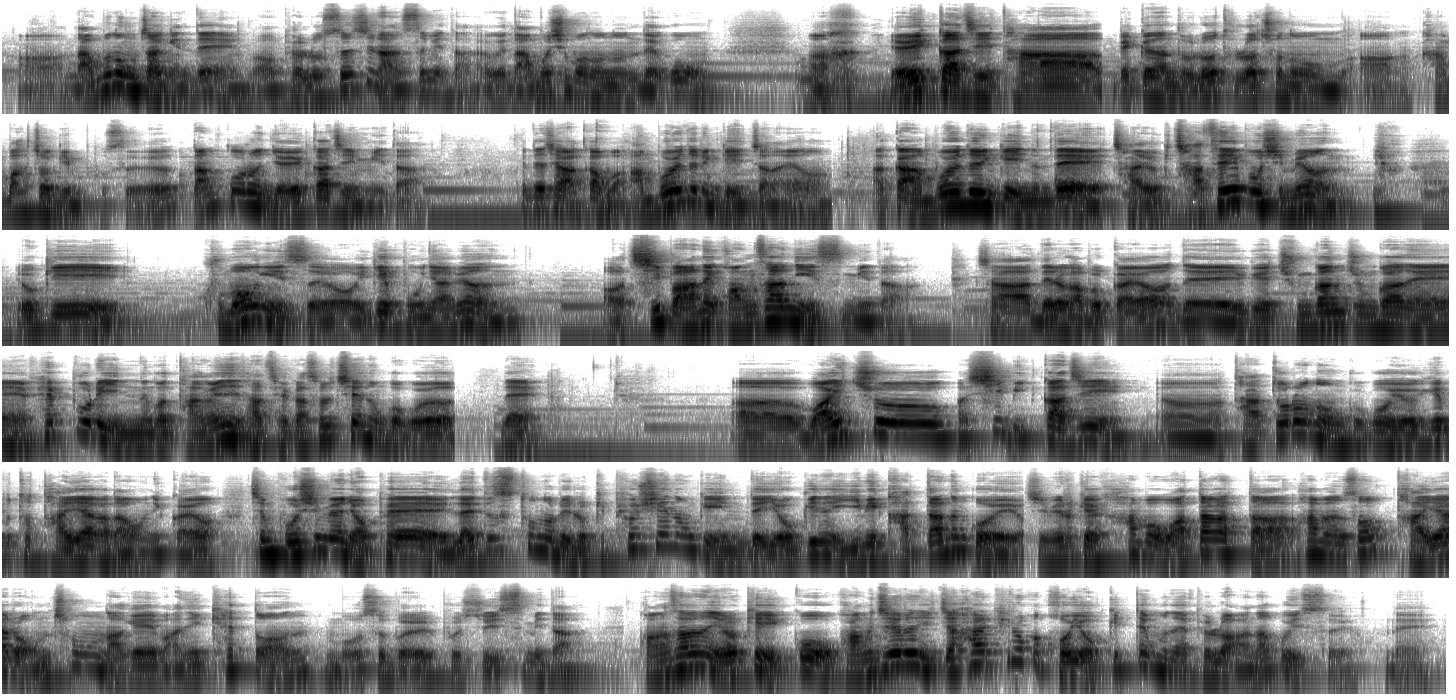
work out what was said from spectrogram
어, 나무 농장인데 어, 별로 쓰진 않습니다. 여기 나무 심어놓는 데고 어, 여기까지 다 매끈한 돌로 둘러쳐놓은 어, 강박적인 모습. 땅굴은 여기까지입니다. 근데 제가 아까 뭐 안 보여드린 게 있잖아요. 아까 안 보여드린 게 있는데 자 여기 자세히 보시면 여기 구멍이 있어요. 이게 뭐냐면 어, 집 안에 광산이 있습니다. 자 내려가 볼까요? 네 여기 중간 중간에 횃불이 있는 건 당연히 다 제가 설치해 놓은 거고요. 네. 어, Y축 12까지 어, 다 뚫어 놓은 거고 여기부터 다이아가 나오니까요. 지금 보시면 옆에 레드스톤으로 이렇게 표시해 놓은 게 있는데 여기는 이미 갔다는 거예요. 지금 이렇게 한번 왔다 갔다 하면서 다이아를 엄청나게 많이 캤던 모습을 볼 수 있습니다. 광산은 이렇게 있고 광질은 이제 할 필요가 거의 없기 때문에 별로 안 하고 있어요. 네.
